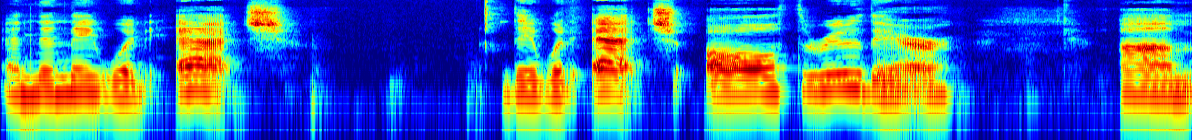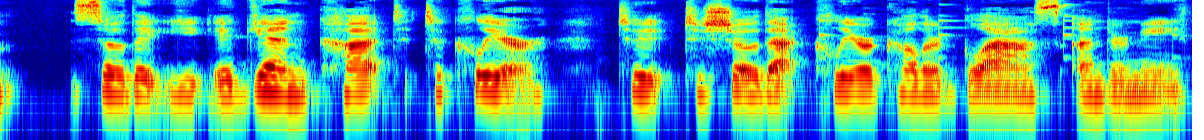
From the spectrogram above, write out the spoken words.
And then they would etch, they would etch all through there um, so that you, again, cut to clear to, to show that clear colored glass underneath.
